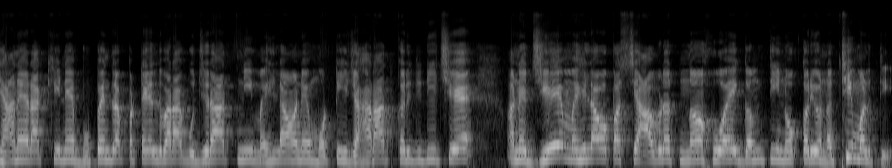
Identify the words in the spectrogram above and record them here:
ધ્યાને રાખીને ભૂપેન્દ્ર પટેલ દ્વારા ગુજરાતની મહિલાઓને મોટી જાહેરાત કરી દીધી છે અને જે મહિલાઓ પાસે આવડત ન હોય, ગમતી નોકરીઓ નથી મળતી,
